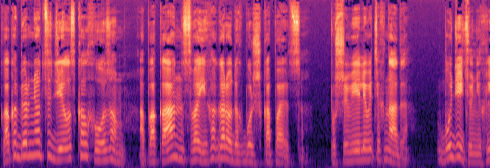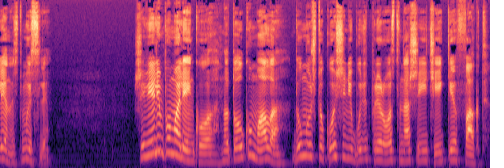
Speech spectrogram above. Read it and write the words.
Как обернется дело с колхозом, а пока на своих огородах больше копаются. Пошевеливать их надо. Будить у них леность мысли. Шевелим помаленьку, но толку мало. Думаю, что к осени будет прирост в нашей ячейке факт.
